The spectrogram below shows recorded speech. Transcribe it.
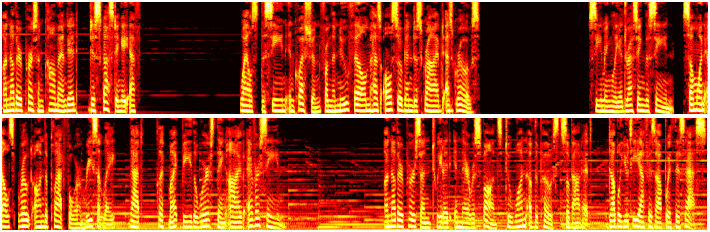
Another person commented, disgusting AF. Whilst the scene in question from the new film has also been described as gross. Seemingly addressing the scene, someone else wrote on the platform recently, that, clip might be the worst thing I've ever seen. Another person tweeted in their response to one of the posts about it, WTF is up with this S.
